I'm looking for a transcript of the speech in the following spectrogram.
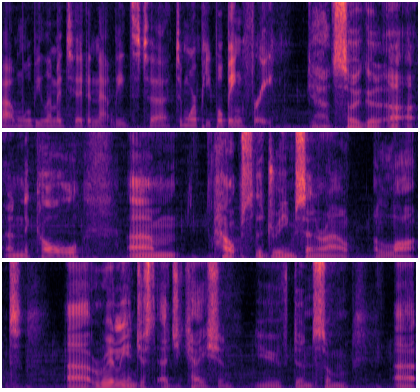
um, will be limited, and that leads to to more people being free. Yeah, it's so good. Uh, and Nicole um, helps the Dream Center out a lot, uh, really in just education. You've done some, uh,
